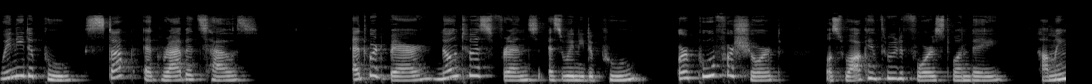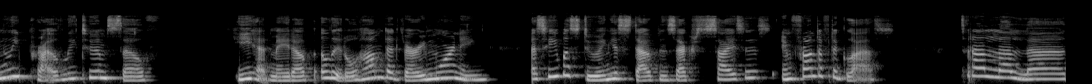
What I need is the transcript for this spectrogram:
Winnie the Pooh stuck at Rabbit's house. Edward Bear, known to his friends as Winnie the Pooh, or Pooh for short, was walking through the forest one day, hummingly proudly to himself. He had made up a little hum that very morning, as he was doing his stoutness exercises in front of the glass. Tra-la-la,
